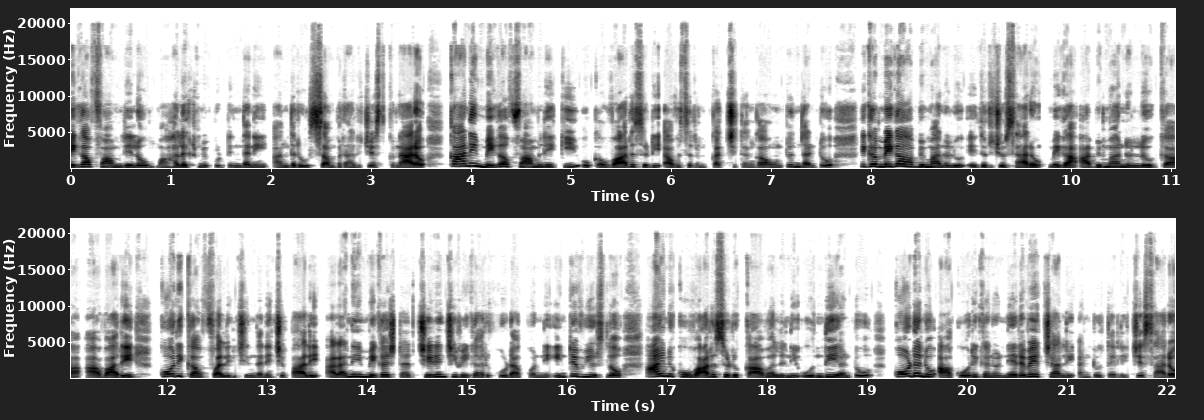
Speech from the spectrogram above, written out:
మెగా ఫ్యామిలీలో మహాలక్ష్మి పుట్టిందని అందరూ సంబరాలు చేసుకున్నారు. కానీ మెగా ఫ్యామిలీకి ఒక వారసుడి అవసరం ఖచ్చితంగా ఉంటుందంటూ ఇక మెగా అభిమానులు ఎదురు చూశారు మెగా అభిమానులుగా ఆ వారి కోరిక ఫలించిందని చెప్పాలి. అలానే మెగాస్టార్ చిరంజీవి గారు కూడా కొన్ని ఇంటర్వ్యూస్లో ఆయనకు వారసుడు కుమారుడు కావాలని ఉంది అంటూ కోడలు ఆ కోరికను నెరవేర్చాలి అంటూ తెలియజేశారు.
